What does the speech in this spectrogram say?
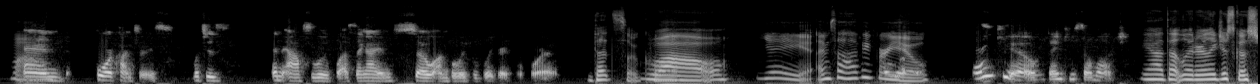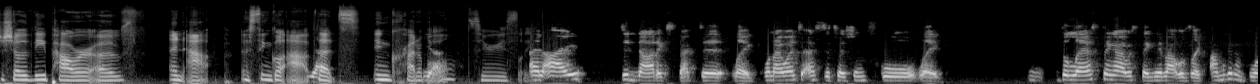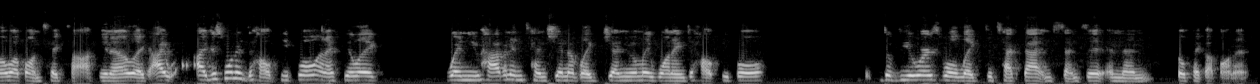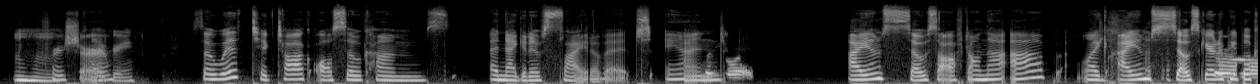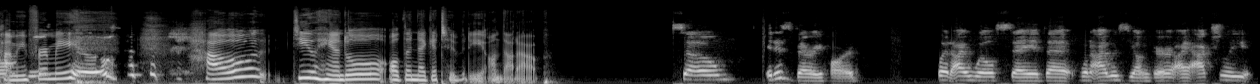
Wow. and four countries, which is an absolute blessing. I am so unbelievably grateful for it. That's so cool. wow. Yay. I'm so happy for you. Thank you. Thank you so much. Yeah, that literally just goes to show the power of an app, a single app. Yeah. That's incredible. Seriously. And I did not expect it. Like when I went to esthetician school, like the last thing I was thinking about was like I'm gonna blow up on TikTok. You know, like I I just wanted to help people, and I feel like when you have an intention of like genuinely wanting to help people, the viewers will like detect that and sense it, and then they'll pick up on it. Mhm. For I agree. So with TikTok also comes a negative side of it. For And sure. I am so soft on that app. Like I am so scared of people Girl, coming for me. How do you handle all the negativity on that app? So it is very hard. But I will say that when I was younger, I actually,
